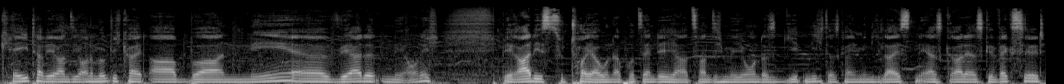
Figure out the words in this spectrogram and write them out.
Keita wäre an sich auch eine Möglichkeit, aber nee, äh, werde, nee, auch nicht. Berardi ist zu teuer, hundertprozentig, ja, 20 Millionen, das geht nicht, das kann ich mir nicht leisten. Er ist gerade erst gewechselt.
